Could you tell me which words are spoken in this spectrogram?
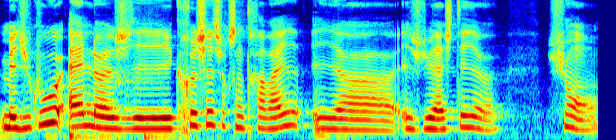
Mais du coup, elle, euh, j'ai crushé sur son travail et, euh, et je lui ai acheté. euh, je suis en,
